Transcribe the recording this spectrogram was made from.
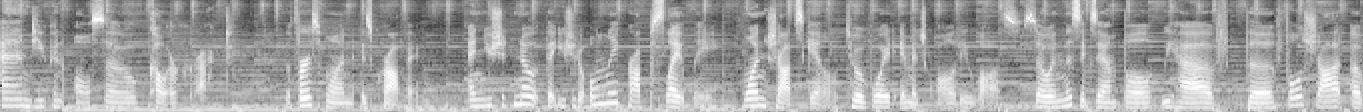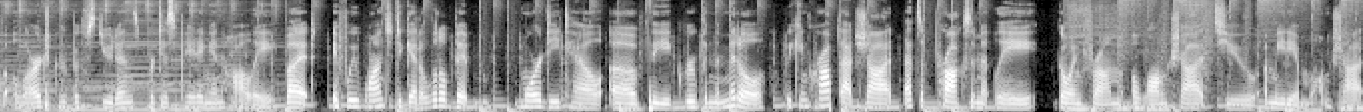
and you can also color correct. The first one is cropping. And you should note that you should only crop slightly one shot scale to avoid image quality loss. So in this example, we have the full shot of a large group of students participating in Holi, but if we wanted to get a little bit more detail of the group in the middle, we can crop that shot. That's approximately going from a long shot to a medium long shot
